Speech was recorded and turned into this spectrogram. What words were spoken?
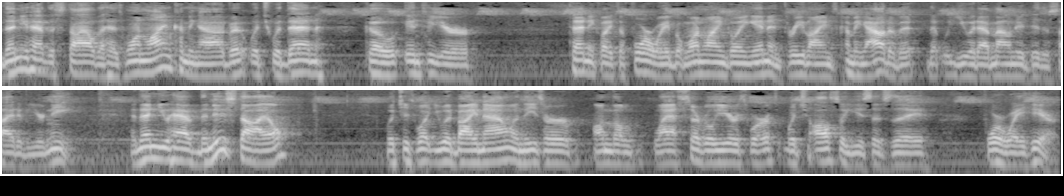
Then you have the style that has one line coming out of it, which would then go into your technically it's a four-way, but one line going in and three lines coming out of it that you would have mounted to the side of your knee. And then you have the new style, which is what you would buy now, and these are on the last several years worth, which also uses the four-way here.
